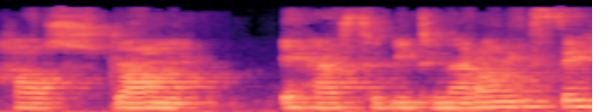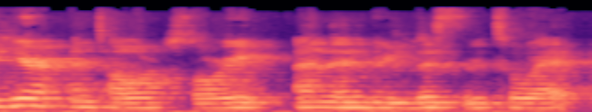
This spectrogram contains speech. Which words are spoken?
how strong it has to be to not only stay here and tell our story and then we listen to it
